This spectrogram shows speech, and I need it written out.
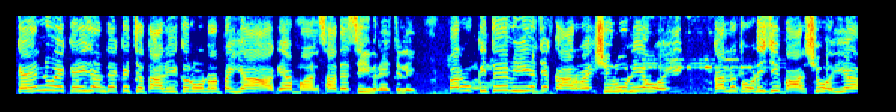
ਕਹਿਣ ਨੂੰ ਇਹ ਕਹੀ ਜਾਂਦੇ ਕਿ 44 ਕਰੋੜ ਰੁਪਈਆ ਆ ਗਿਆ ਮਾਨਸਾ ਦੇ ਸੀਵਰੇਜ ਲਈ ਪਰ ਉਹ ਕਿਤੇ ਵੀ ਅਜੇ ਕਾਰਵਾਈ ਸ਼ੁਰੂ ਨਹੀਂ ਹੋਈ। ਕੱਲ ਥੋੜੀ ਜੀ ਬਾਰਿਸ਼ ਹੋਈ ਆ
